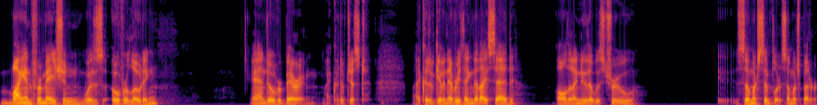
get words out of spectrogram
My information was overloading and overbearing. I could have just I could have given everything that I said, all that I knew that was true, so much simpler, so much better.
